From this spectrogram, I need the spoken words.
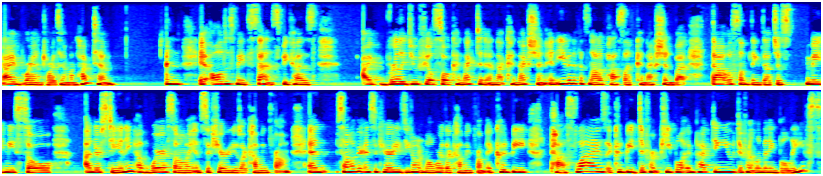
I ran towards him and hugged him. And it all just made sense because I really do feel so connected in that connection. And even if it's not a past life connection, but that was something that just made me so understanding of where some of my insecurities are coming from. And some of your insecurities, you don't know where they're coming from. It could be past lives, it could be different people impacting you, different limiting beliefs.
